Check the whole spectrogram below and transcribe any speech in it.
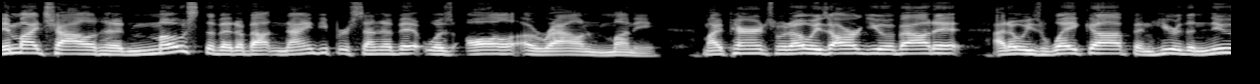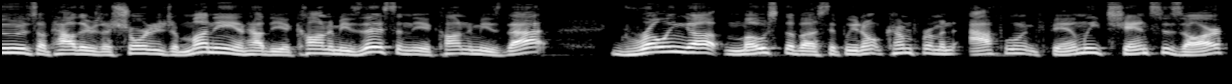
in my childhood, most of it, about 90% of it was all around money. My parents would always argue about it. I'd always wake up and hear the news of how there's a shortage of money and how the economy's this and the economy's that growing up, most of us, if we don't come from an affluent family, chances are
